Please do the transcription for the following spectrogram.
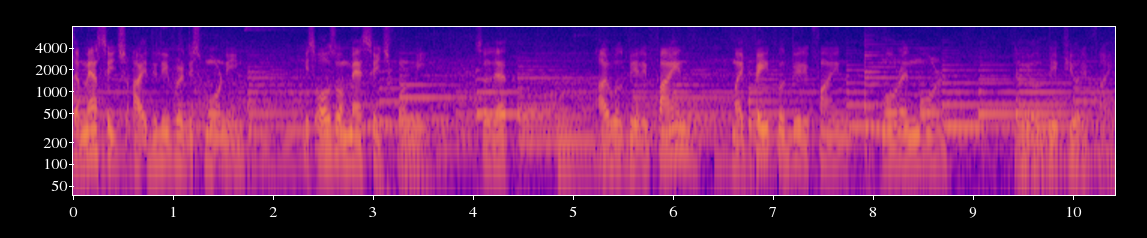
the message I delivered this morning is also a message for me so that I will be refined, my faith will be refined more and more, and we will be purified.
